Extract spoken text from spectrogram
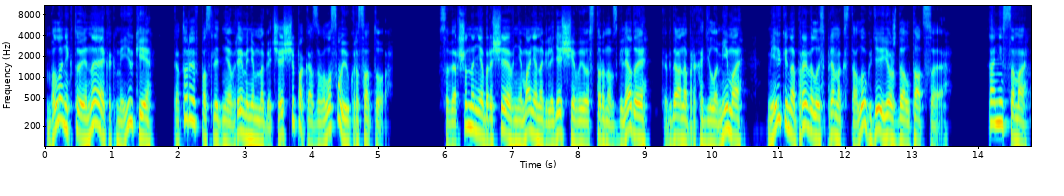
была никто иная, как Миюки, которая в последнее время немного чаще показывала свою красоту. Совершенно не обращая внимания на глядящие в её сторону взгляды, когда она проходила мимо, Миюки направилась прямо к столу, где её ждал Тация. «Ани сама,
